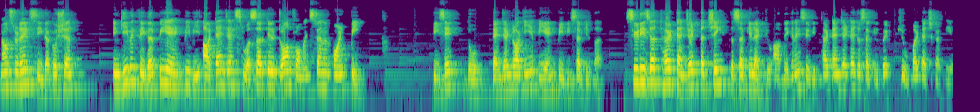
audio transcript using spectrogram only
Now students see the question. In given figure, PA and PB are tangents to a circle drawn from external point P. P से दो टेंजेंट ड्रॉ किए P एंड PB सर्किल पर CD is the third tangent touching the circle at Q. आप देख रहे हैं CD थर्ड टेंजेंट है जो सर्किल पे Q पर टच करती है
